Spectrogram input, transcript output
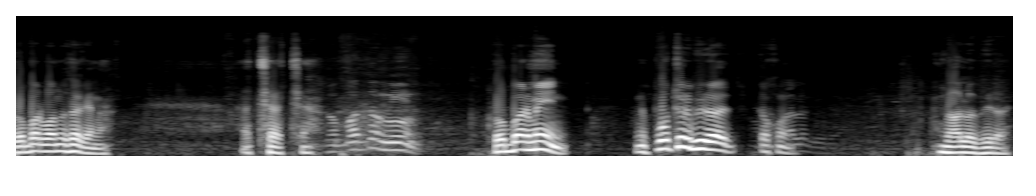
রোববার বন্ধ থাকে না? আচ্ছা আচ্ছা। রোববার মেন মেইন মানে প্রচুর ভিড় হয় তখন। ভালো ভিড় হয়।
